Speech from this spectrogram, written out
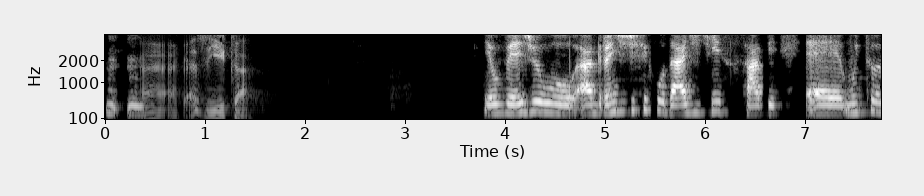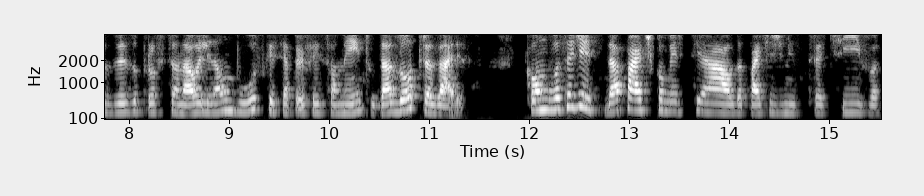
Uh -uh. É, é zica. Eu vejo a grande dificuldade disso, sabe? É, muitas vezes o profissional ele não busca esse aperfeiçoamento das outras áreas. Como você disse, da parte comercial, da parte administrativa,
